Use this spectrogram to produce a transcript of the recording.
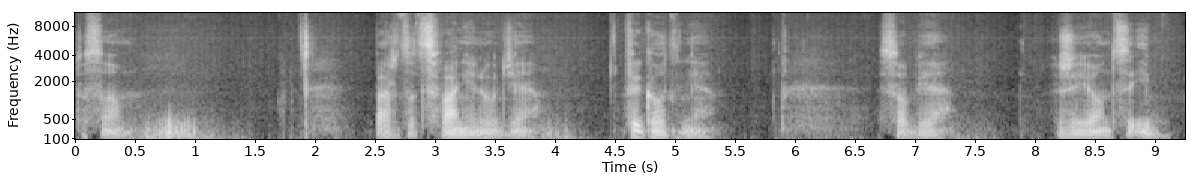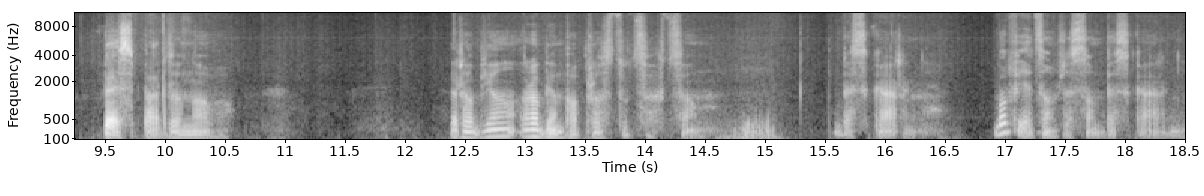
To są bardzo cwani ludzie, wygodnie sobie żyjący i bezpardonowo. Robią, robią po prostu co chcą. Bezkarnie. Bo wiedzą, że są bezkarni.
